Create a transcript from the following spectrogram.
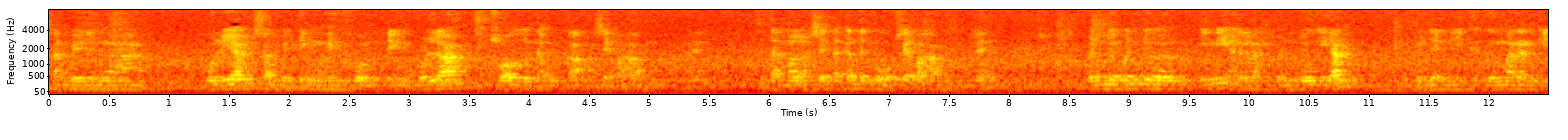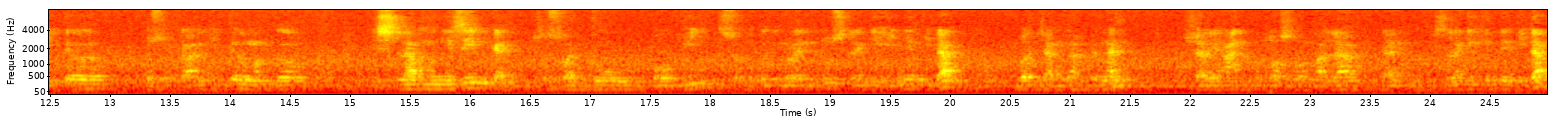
sambil dengar kuliah sambil tengok handphone tengok bola suara tak buka saya faham eh. saya tak malah saya takkan tegur saya faham eh. benda-benda ini adalah benda yang menjadi kegemaran kita kesukaan kita maka Islam mengizinkan sesuatu hobi sesuatu kegemaran itu selagi ini tidak bercanggah dengan syariat Allah SWT dan selagi kita tidak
